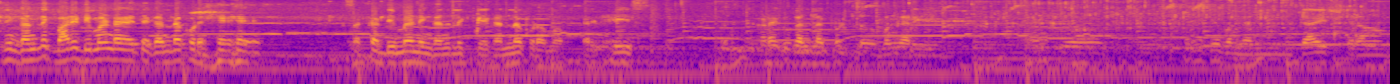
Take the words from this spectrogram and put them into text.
ನಿಂಗೆ ಗಂಜಲಕ್ಕೆ ಭಾರಿ ಡಿಮ್ಯಾಂಡ್ ಆಗೈತೆ ಗಂಜಲ ಕೊಡೆ ಸಕ್ಕ ಡಿಮ್ಯಾಂಡ್ ನಿಂಗೆ ಗಂಜಲಕ್ಕೆ ಗಂಜಲ ಕೊಡಮ್ಮ ಬಂಗಾರಿ ಪ್ಲೀಸ್ ಕಡೆಗೂ ಗಂಜಲ ಕೊಟ್ಲು ಬಂಗಾರಿ ಥ್ಯಾಂಕ್ ಯು ಥ್ಯಾಂಕ್ ಯು ಬಂಗಾರಿ ಜೈ ಶ್ರೀರಾಮ್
